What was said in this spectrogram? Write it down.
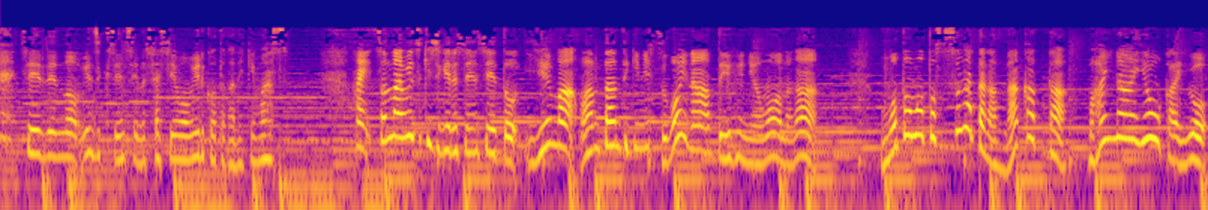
生前の水木先生の写真を見ることができます。はい。そんな水木しげる先生といえば、ワンタン的にすごいなというふうに思うのが、もともと姿がなかったマイナー妖怪を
